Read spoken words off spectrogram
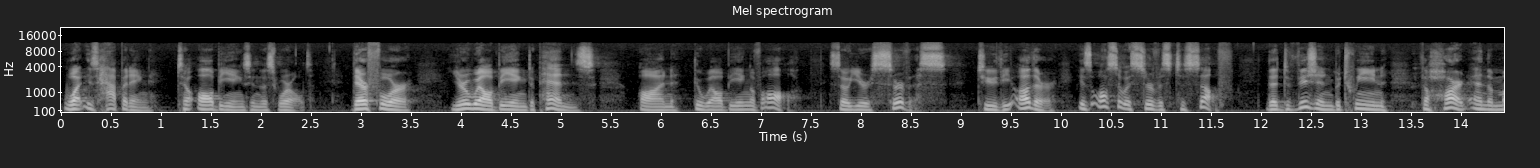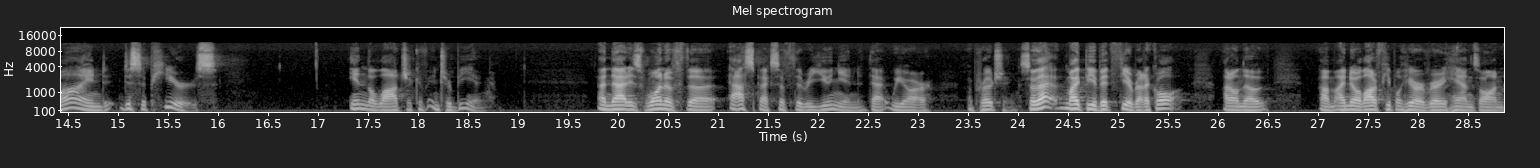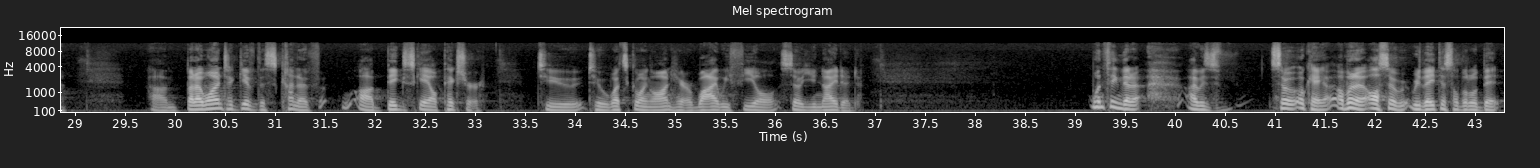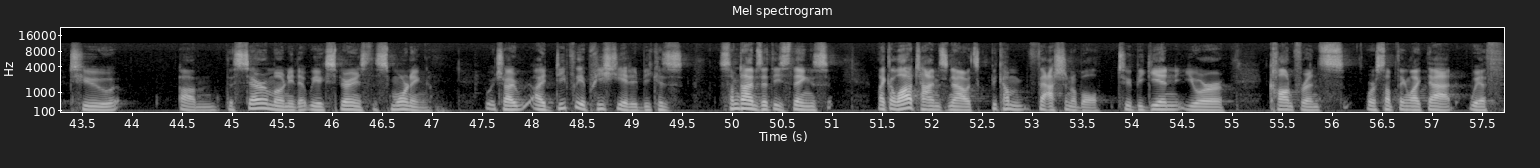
what is happening to all beings in this world. Therefore, your well-being depends on the well-being of all. So your service to the other is also a service to self. The division between the heart and the mind disappears in the logic of interbeing. And that is one of the aspects of the reunion that we are approaching. So that might be a bit theoretical. I don't know. Um, I know a lot of people here are very hands-on um, but I wanted to give this kind of uh, big scale picture to, to what's going on here, why we feel so united. One thing that I was, so okay, I'm gonna also relate this a little bit to um, the ceremony that we experienced this morning, which I, I deeply appreciated because sometimes at these things, like a lot of times now, it's become fashionable to begin your conference or something like that with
